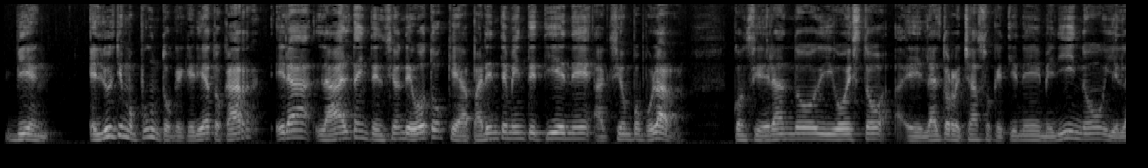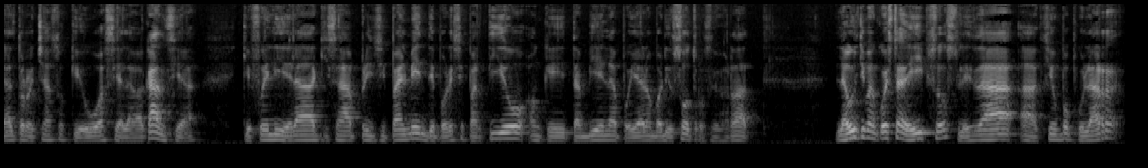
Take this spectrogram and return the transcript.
Bien, el último punto que quería tocar era la alta intención de voto que aparentemente tiene Acción Popular, considerando, digo esto, el alto rechazo que tiene Merino y el alto rechazo que hubo hacia la vacancia, que fue liderada quizá principalmente por ese partido, aunque también la apoyaron varios otros, es verdad. La última encuesta de Ipsos les da a Acción Popular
